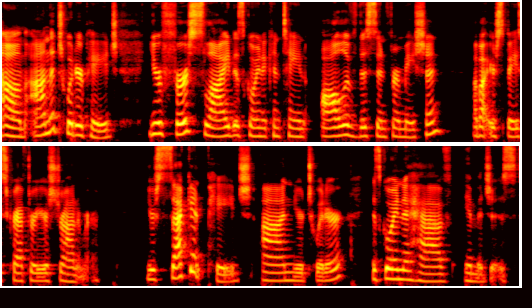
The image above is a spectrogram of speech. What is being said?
um, on the Twitter page, your first slide is going to contain all of this information about your spacecraft or your astronomer. Your second page on your Twitter is going to have images.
